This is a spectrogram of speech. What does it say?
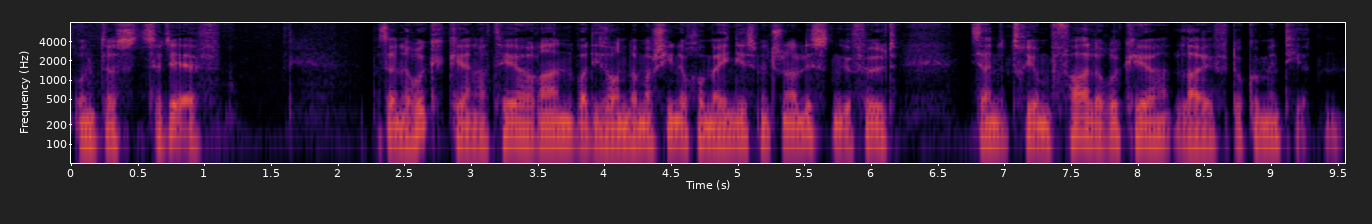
und das ZDF. Bei seiner Rückkehr nach Teheran war die Sondermaschine Khomeinis mit Journalisten gefüllt, die seine triumphale Rückkehr live dokumentierten.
